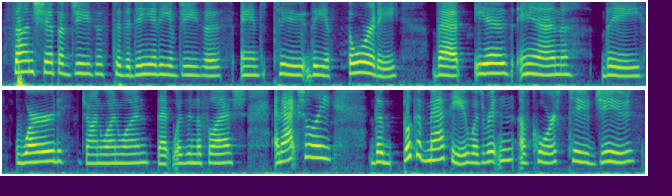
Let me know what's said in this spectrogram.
sonship of Jesus, to the deity of Jesus, and to the authority that is in the Word, John 1 1, that was in the flesh. And actually, the book of Matthew was written, of course, to Jews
